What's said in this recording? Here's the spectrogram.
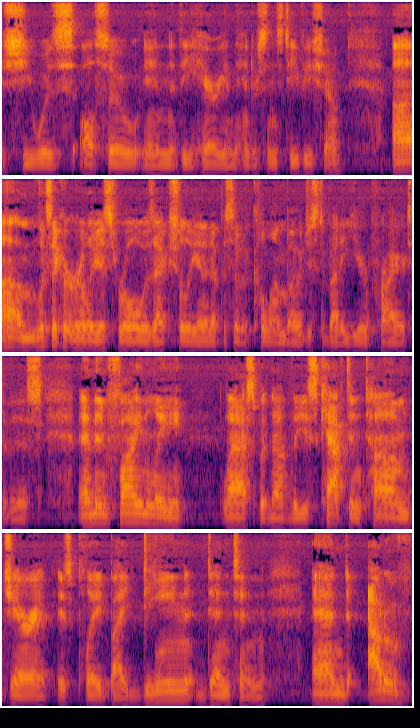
she was also in the Harry and the Hendersons TV show. Um, looks like her earliest role was actually in an episode of Columbo just about a year prior to this. And then finally, last but not least, Captain Tom Jarrett is played by Dean Denton. And out of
